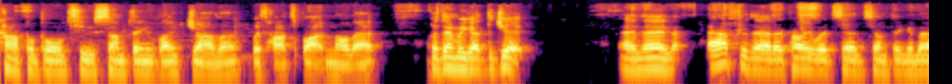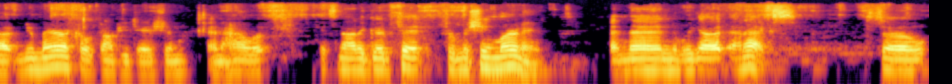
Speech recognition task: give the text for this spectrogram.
comparable to something like Java with hotspot and all that. But then we got the JIT. And then after that, I probably would have said something about numerical computation and how it, it's not a good fit for machine learning. And then we got NX. So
